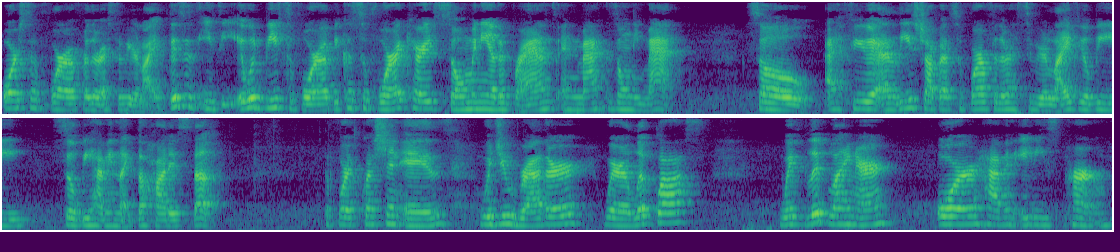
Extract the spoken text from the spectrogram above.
or Sephora for the rest of your life? This is easy. It would be Sephora because Sephora carries so many other brands and MAC is only MAC. So if you at least shop at Sephora for the rest of your life, you'll be still be having like the hottest stuff. The fourth question is, would you rather wear a lip gloss with lip liner or have an 80s perm?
